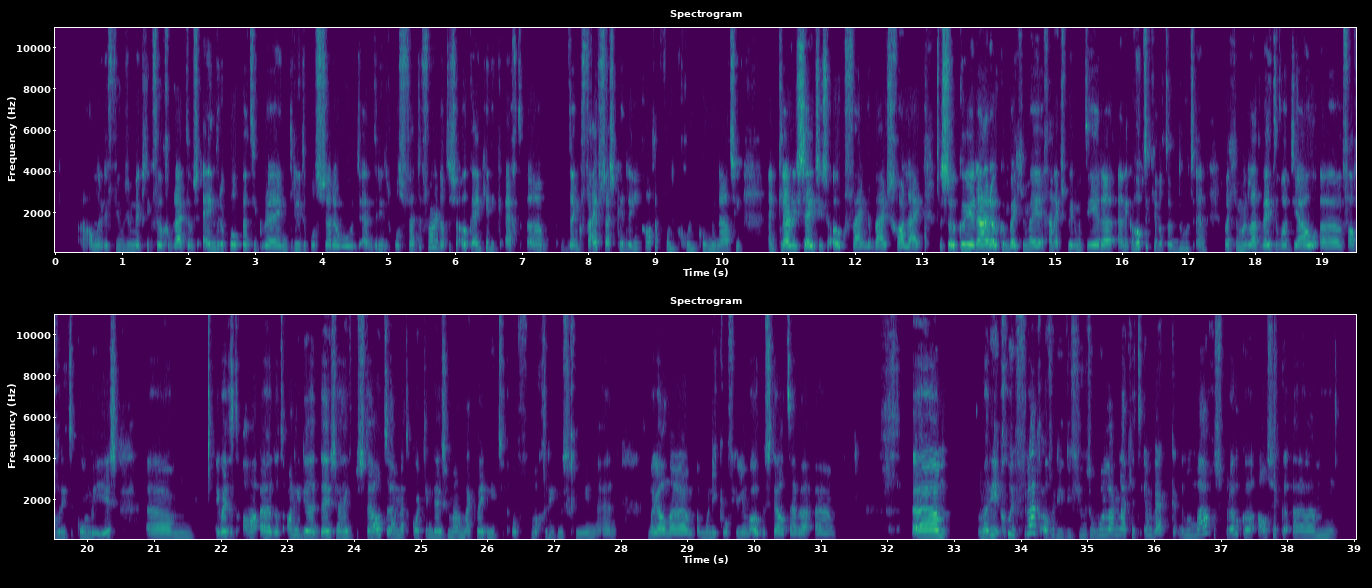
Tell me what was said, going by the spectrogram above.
andere diffuser mix die ik veel gebruikt heb is één druppel Petit Grain, drie druppels Cedarwood en drie druppels Vetiver. Dat is ook eentje die ik echt, uh, denk vijf, zes keer erin gehad heb. Vond ik een goede combinatie. En Clary Sage is ook fijn erbij, scharlei. Dus zo kun je daar ook een beetje mee gaan experimenteren. En ik hoop dat je dat ook doet en dat je me laat weten wat jouw uh, favoriete combi is. Um, ik weet dat, uh, dat Annie de, deze heeft besteld uh, met korting deze maand, maar ik weet niet of Margriet misschien en Marianne, Monique, of jullie hem ook besteld hebben. Um, Marie, goede vraag over die diffuser. Hoe lang laat je het inwerken? Normaal gesproken, als ik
